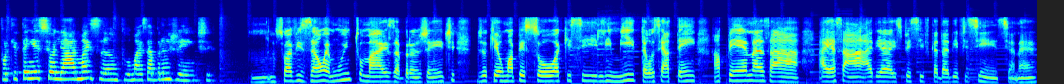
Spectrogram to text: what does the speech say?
Porque tem esse olhar mais amplo, mais abrangente. Sua visão é muito mais abrangente do que uma pessoa que se limita ou se atém apenas a, a essa área específica da deficiência, né?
